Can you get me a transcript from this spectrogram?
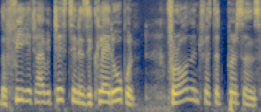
the free HIV testing is declared open for all interested persons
